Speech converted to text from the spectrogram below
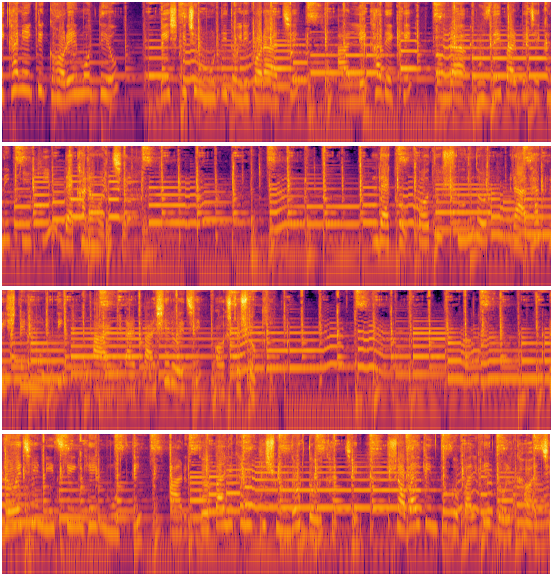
এখানে একটি ঘরের মধ্যেও বেশ কিছু মূর্তি তৈরি করা আছে। আর লেখা দেখে তোমরা বুঝতেই পারবে যে এখানে কি কি দেখানো হচ্ছে। দেখো, কত সুন্দর রাধা কৃষ্ণের মূর্তি আর তার পাশে রয়েছে অষ্টসখী। রয়েছে নৃসিংহের মূর্তি আর গোপাল এখানে কি সুন্দর দোল খাচ্ছে। সবাই কিন্তু গোপালকে দোল খাওয়াচ্ছে।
